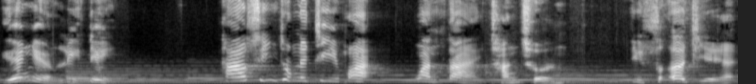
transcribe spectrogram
远远立定。他心中的计划万代长存。第十二节，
